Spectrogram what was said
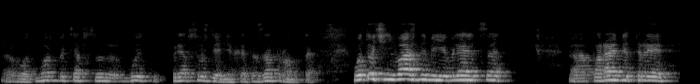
Вот, может быть, обсуж- будет при обсуждениях это затронуто. Вот очень важными являются э, параметры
